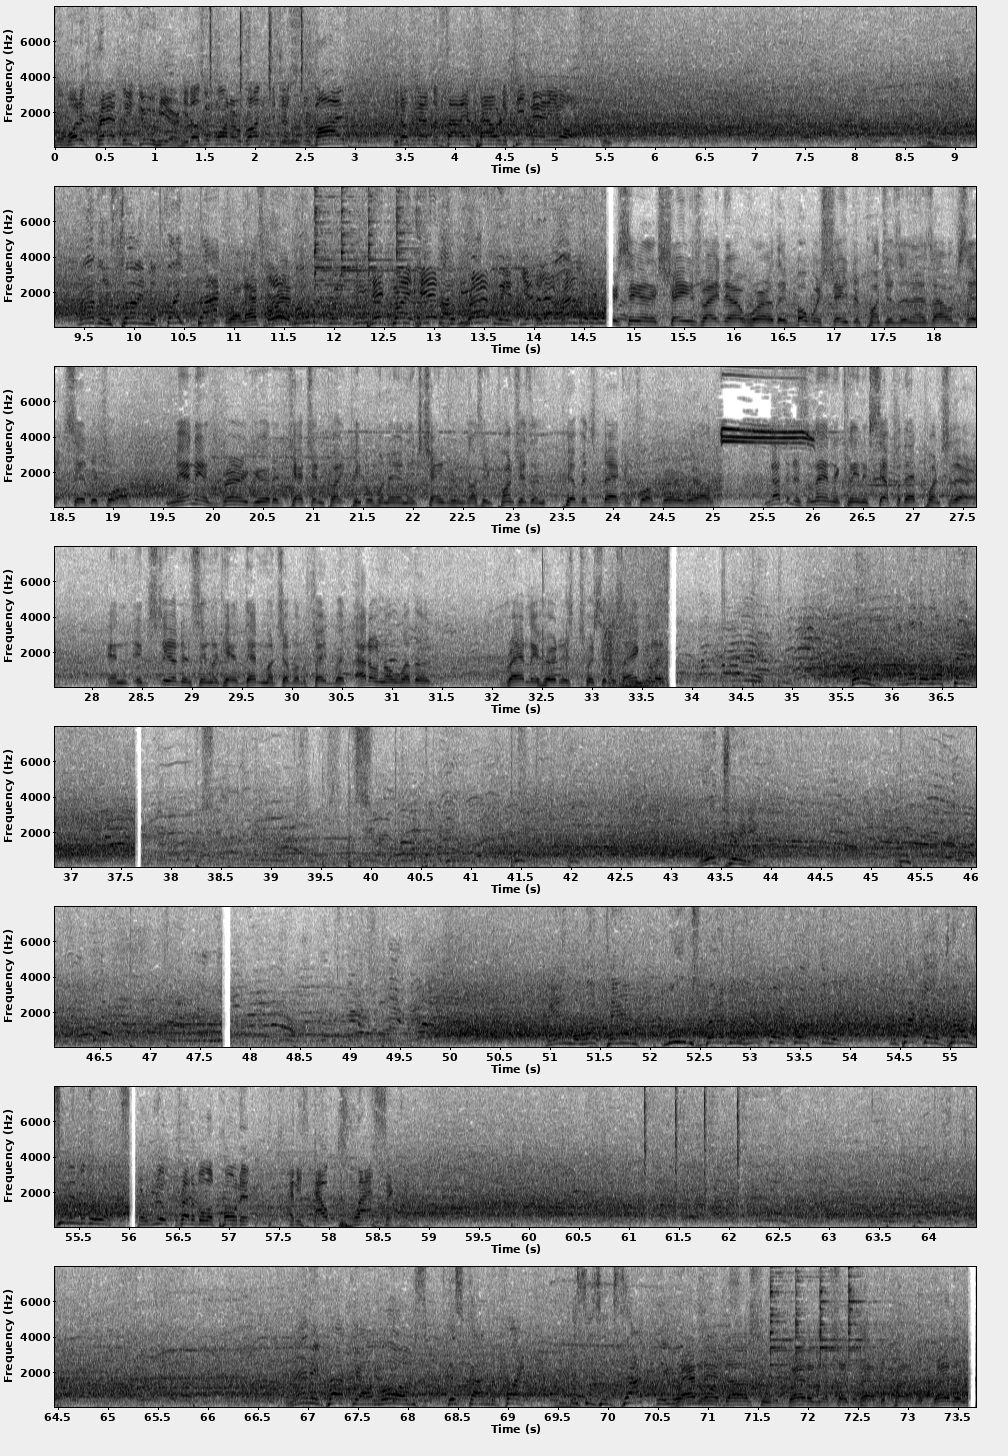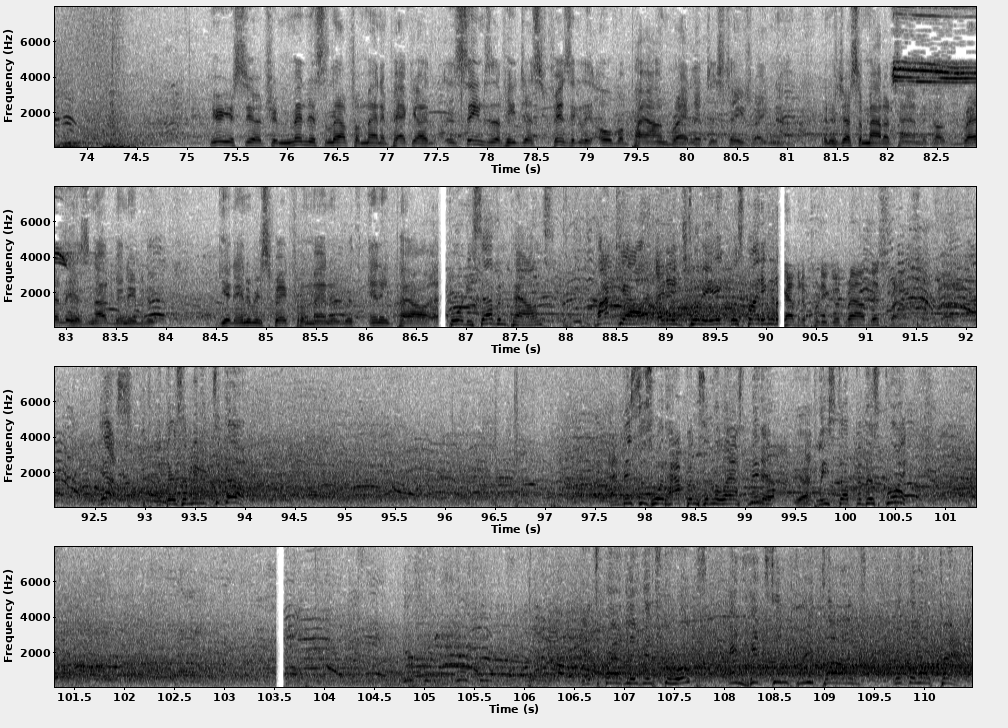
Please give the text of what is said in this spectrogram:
So what does Bradley do here? He doesn't want to run to just survive. He doesn't have the firepower to keep Manny off. Bradley's trying to fight back. Well, that's For a Bradley. moment when it may Big not be right hand from. Bradley at the end of that round. We see an exchange right now where they both were exchanging punches, and as I've said, said before, Manny is very good at catching pu- people when they're in the exchange room because he punches and pivots back and forth very well. Nothing is landing clean except for that punch there. and it still didn't seem like it had that much of an effect. But I don't know whether Bradley hurt his twisted his ankle. Boom, another left hand. More trading. And the left hand moves Bradley halfway across the ring. And Pacquiao drives him into the ropes. A real credible opponent, and he's outclassing him. Manny Pacquiao loves this kind of fight. This is exactly what Bradley he wants. does too. Bradley just doesn't have the power. But Bradley. Here you see a tremendous left from Manny Pacquiao. It seems as if he just physically overpowered Bradley at this stage right now. And it's just a matter of time because Bradley has not been able to get any respect from Manny with any power. 47 pounds. Pacquiao at age 28 was fighting at Having a pretty good round this round so far. Yes, but there's a minute to go. And this is what happens in the last minute, Yeah, yeah. at least up to this point. Gets Bradley against the ropes and hits him three times with the left hand.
